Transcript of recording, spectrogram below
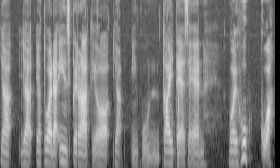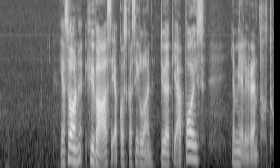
ja, ja, ja tuoda inspiraatio ja niin kuin taiteeseen voi hukkua. Ja se on hyvä asia, koska silloin työt jää pois ja mieli rentoutuu.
